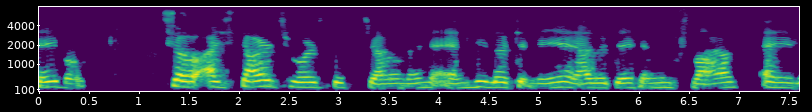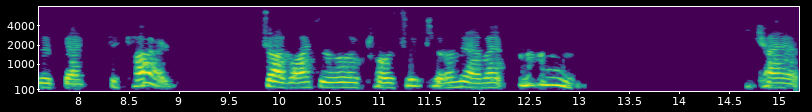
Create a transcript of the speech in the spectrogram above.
table. So I started towards this gentleman, and he looked at me, and I looked at him and smiled, and he looked back at the cards. So I walked a little closer to him, and I went, he kind of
